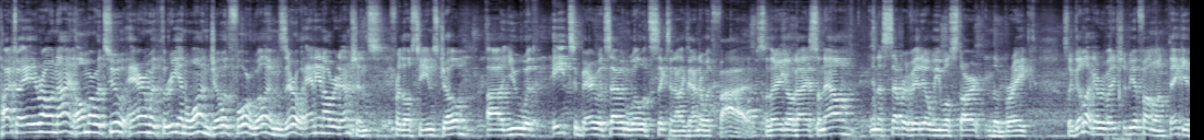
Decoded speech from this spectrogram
All right, so eight round nine. Omar with two, Aaron with three and one, Joe with four, William zero, any and all redemptions for those teams. Joe, uh, you with eight, Barry with seven, Will with six, and Alexander with five. So there you go, guys. So now in a separate video, we will start the break. So good luck, everybody. Should be a fun one. Thank you.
